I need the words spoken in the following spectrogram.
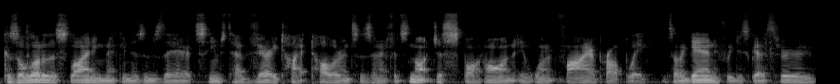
Because a lot of the sliding mechanisms there, it seems to have very tight tolerances. And if it's not just spot on, it won't fire properly. So again, if we just go through,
